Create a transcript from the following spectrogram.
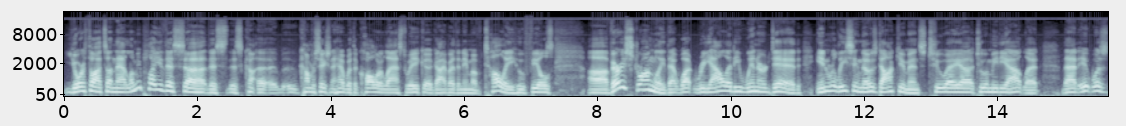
your thoughts on that, let me play you this uh, this this co- uh, conversation I had with a caller last week, a guy by the name of Tully, who feels. Uh, very strongly that what Reality Winner did in releasing those documents to a uh, to a media outlet that it was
